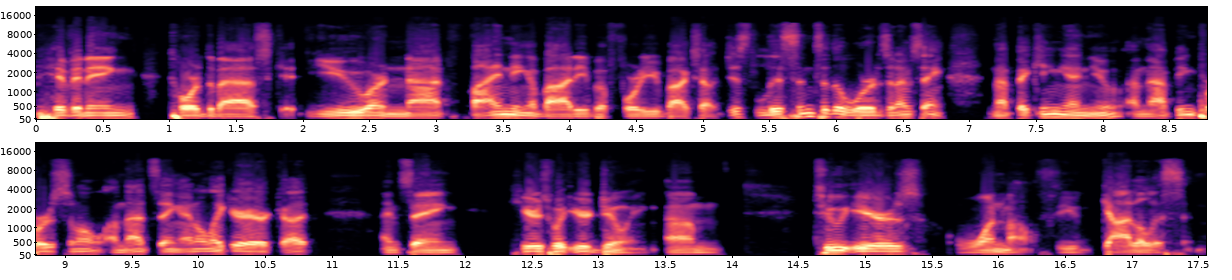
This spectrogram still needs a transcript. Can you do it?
pivoting toward the basket. You are not finding a body before you box out. Just listen to the words that I'm saying. I'm not picking on you. I'm not being personal. I'm not saying I don't like your haircut. I'm saying here's what you're doing. Um, two ears, one mouth. You gotta listen.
